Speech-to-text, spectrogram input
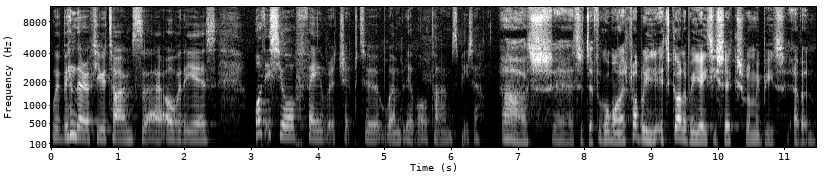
We've been there a few times uh, over the years. What is your favourite trip to Wembley of all times, Peter? Ah, oh, it's uh, it's a difficult one. It's probably it's got to be '86 when we beat Everton.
